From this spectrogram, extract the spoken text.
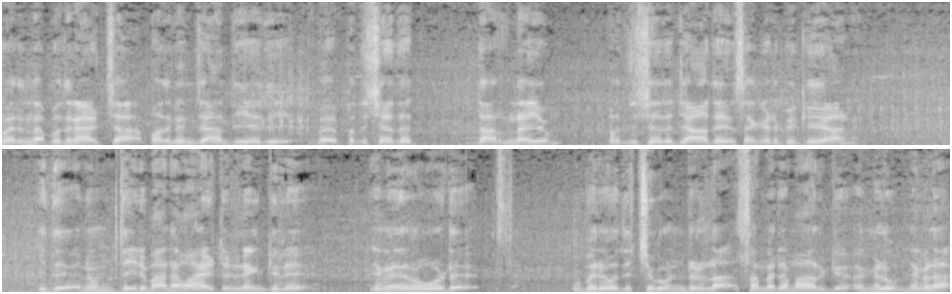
വരുന്ന ബുധനാഴ്ച പതിനഞ്ചാം തീയതി പ്രതിഷേധ ധർണയും പ്രതിഷേധ ജാഥയും സംഘടിപ്പിക്കുകയാണ്. ഇതിനും തീരുമാനമായിട്ടില്ലെങ്കിൽ ഞങ്ങൾ റോഡ് ഉപരോധിച്ചുകൊണ്ടുള്ള സമരമാർഗങ്ങളും ഞങ്ങൾ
